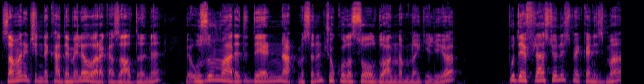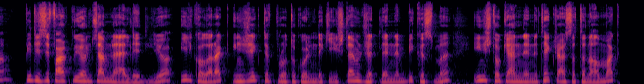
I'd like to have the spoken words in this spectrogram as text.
zaman içinde kademeli olarak azaldığını ve uzun vadede değerinin artmasının çok olası olduğu anlamına geliyor. Bu deflasyonist mekanizma bir dizi farklı yöntemle elde ediliyor. İlk olarak Injective protokolündeki işlem ücretlerinin bir kısmı inç tokenlerini tekrar satın almak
